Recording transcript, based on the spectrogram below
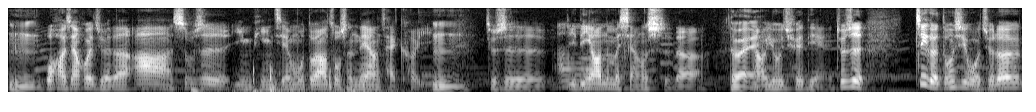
嗯。我好像会觉得啊，是不是影评节目都要做成那样才可以？嗯，就是一定要那么详实的，对。然后，优缺点，就是这个东西，我觉得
